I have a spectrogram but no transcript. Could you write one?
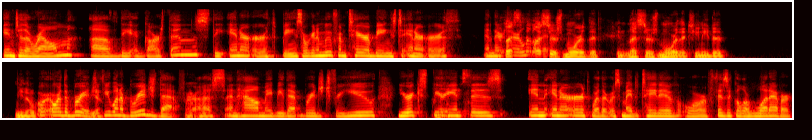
into the realm of the Agarthans, the inner earth beings. So we're going to move from Terra beings to inner earth. And there's unless, there unless bit- there's more that unless there's more that you need to, you know, or, or the bridge Yeah. if you want to bridge that for Mhm. us and how maybe that bridged for you your experiences in inner earth whether it was meditative or physical or whatever.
